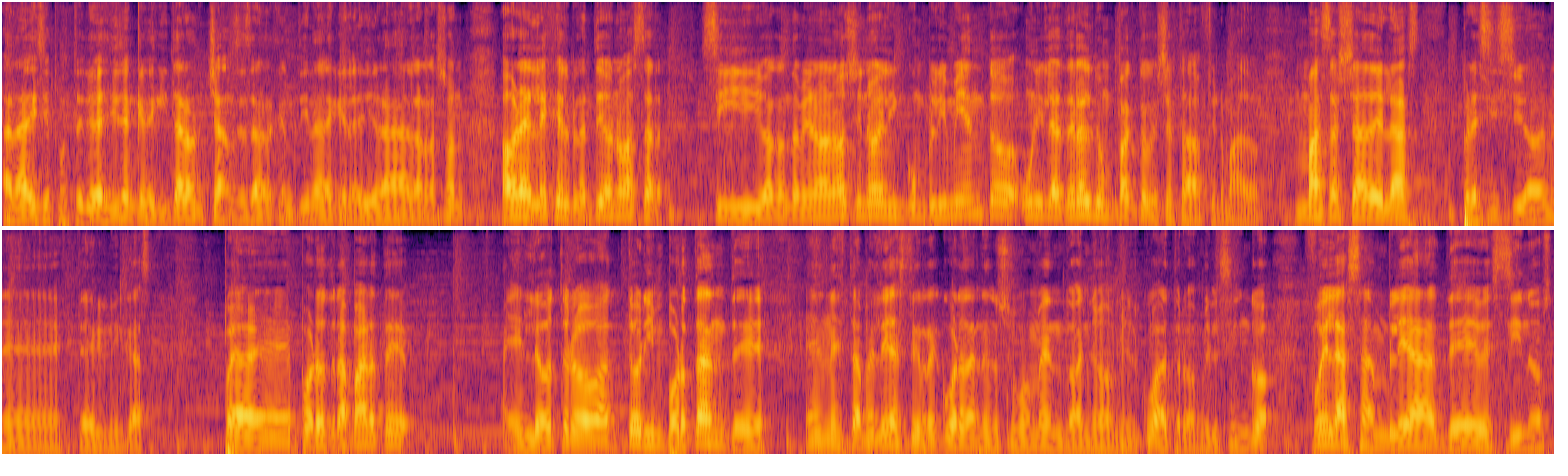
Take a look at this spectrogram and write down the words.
análisis posteriores dicen que le quitaron chances a la Argentina de que le diera la razón. Ahora el eje del planteo no va a ser si va a contaminar o no, sino el incumplimiento unilateral de un pacto que ya estaba firmado, más allá de las precisiones técnicas. Pe- Por otra parte, el otro actor importante en esta pelea, si recuerdan en su momento, año 2004-2005, fue la Asamblea de Vecinos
